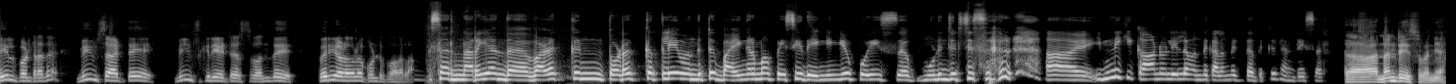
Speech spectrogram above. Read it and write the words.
டீல் பண்றத மீம்ஸ் ஆட்டு மீம்ஸ் கிரியேட்டர்ஸ் வந்து பெரிய அளவுல கொண்டு போகலாம். சார் நிறைய இந்த வழக்கின் தொடக்கத்திலே வந்துட்டு பயங்கரமா பேசி இது எங்கெங்கேயோ போய் முடிஞ்சிருச்சு சார். இன்னைக்கு காணொளியில வந்து கலந்துக்கிட்டதுக்கு நன்றி சார். நன்றி சுகன்யா.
